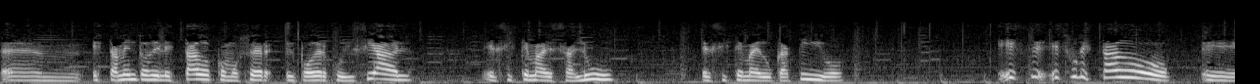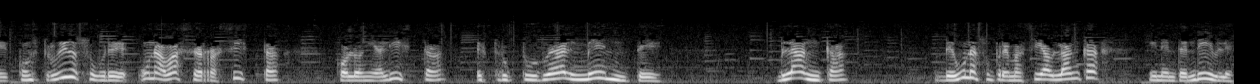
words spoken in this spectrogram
Em, estamentos del Estado como ser el Poder Judicial, el sistema de salud, el sistema educativo. Es, un Estado eh, construido sobre una base racista, colonialista, estructuralmente blanca, de una supremacía blanca inentendible.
